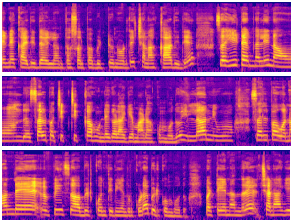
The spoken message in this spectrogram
ಎಣ್ಣೆ ಕಾಯ್ದಿದ್ದ ಇಲ್ಲ ಅಂತ ಸ್ವಲ್ಪ ಬಿಟ್ಟು ನೋಡಿದೆ ಚೆನ್ನಾಗಿ ಕಾದಿದೆ. ಸೊ ಈ ಟೈಮ್ನಲ್ಲಿ ನಾವು ಒಂದು ಸ್ವಲ್ಪ ಚಿಕ್ಕ ಚಿಕ್ಕ ಉಂಡೆಗಳಾಗಿ ಮಾಡಿ ಹಾಕೊಬೋದು ಇಲ್ಲ ನೀವು ಸ್ವಲ್ಪ ಒಂದೊಂದೇ ಪೀಸ್ ಬಿಟ್ಕೊತೀನಿ ಅಂದರೂ ಕೂಡ ಬಿಟ್ಕೊಬೋದು. ಬಟ್ ಏನಂದರೆ ಚೆನ್ನಾಗಿ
